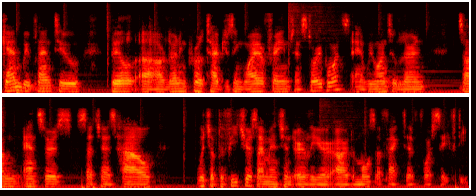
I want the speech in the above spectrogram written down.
Again, we plan to build uh, our learning prototype using wireframes and storyboards and we want to learn some answers such as how which of the features I mentioned earlier are the most effective for safety.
